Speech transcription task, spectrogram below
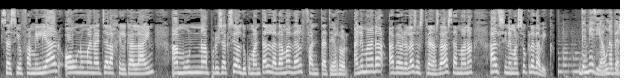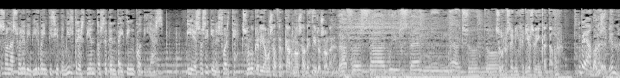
sessió familiar o un homenatge a la Helga Line amb una projecció del documental La dama del fantaterror. Anem ara a veure les estrenes de la setmana al Cinema Sucre de Vic. De media, una persona suele vivir 27.375 días. Y eso sí tiene suerte. Solo queríamos acercarnos a deciros hola. Suelo ser ingenioso y encantador. Veamos. Vale, bien.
